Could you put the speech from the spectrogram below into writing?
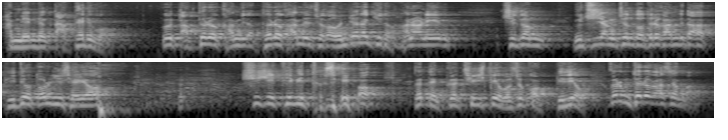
한 몇 명 딱 데리고 그 딱 들어갑니다. 들어가면서 제가 언제나 기도 하나님 지금 유치장 전도 들어갑니다. 비디오 돌리세요. CCTV 드세요. 그때 그 CCTV 없었고 비디오. 그럼 들어가서 막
